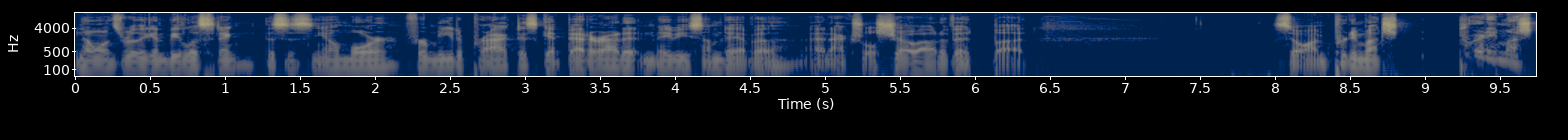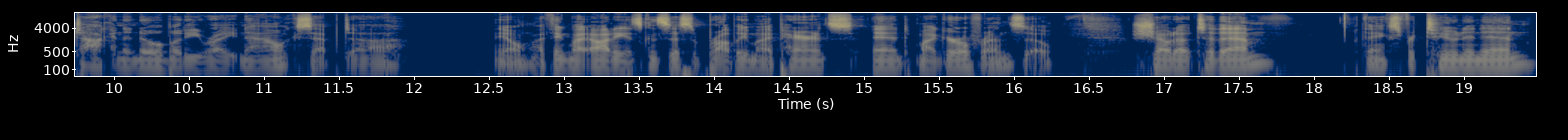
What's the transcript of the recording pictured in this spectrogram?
no one's really going to be listening. This is you know more for me to practice, get better at it, and maybe someday have a an actual show out of it. But so I'm pretty much pretty much talking to nobody right now, except uh, you know I think my audience consists of probably my parents and my girlfriend. So shout out to them. Thanks for tuning in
